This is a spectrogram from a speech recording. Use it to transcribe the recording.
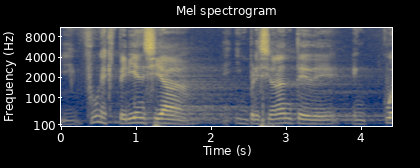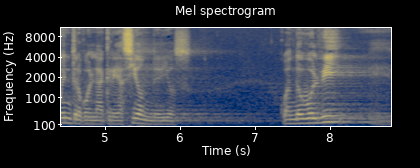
y fue una experiencia impresionante de encuentro con la creación de Dios. Cuando volví, eh,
